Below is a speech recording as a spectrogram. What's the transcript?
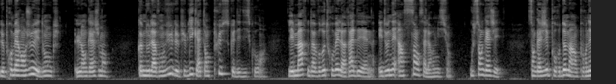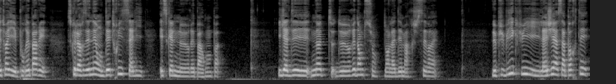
Le premier enjeu est donc l'engagement. Comme nous l'avons vu, le public attend plus que des discours. Les marques doivent retrouver leur ADN et donner un sens à leur mission, ou s'engager. S'engager pour demain, pour nettoyer, pour réparer, ce que leurs aînés ont détruit, sali, et ce qu'elles ne répareront pas. Il y a des notes de rédemption dans la démarche, c'est vrai. Le public, lui, il agit à sa portée,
